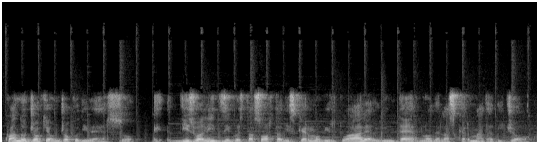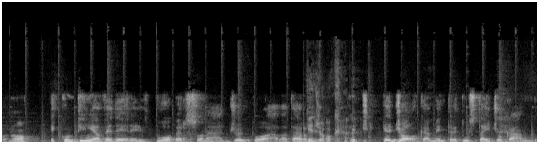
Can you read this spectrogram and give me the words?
quando giochi a un gioco diverso eh, visualizzi questa sorta di schermo virtuale all'interno della schermata di gioco, no? E continui a vedere il tuo personaggio, il tuo avatar che gioca, che, che gioca mentre tu stai giocando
